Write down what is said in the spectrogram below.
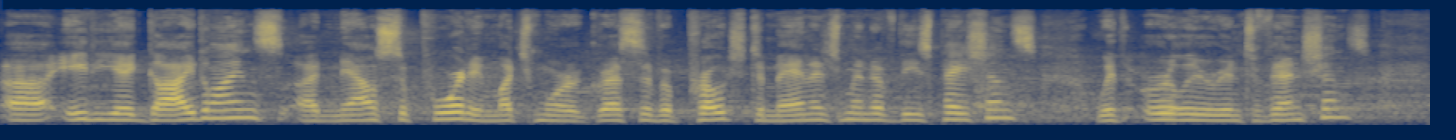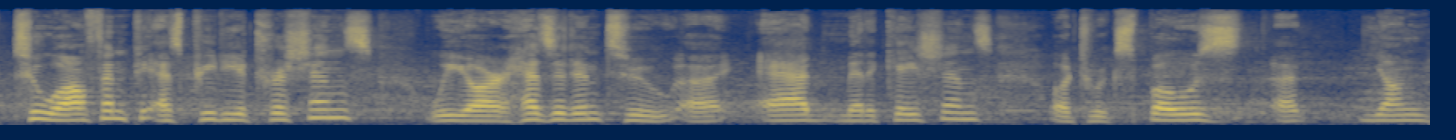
uh, ADA guidelines uh, now support a much more aggressive approach to management of these patients with earlier interventions. Too often, as pediatricians, we are hesitant to uh, add medications or to expose uh, young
